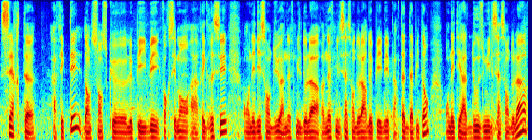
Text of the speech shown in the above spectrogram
Certes, affecté, dans le sens que le PIB forcément a régressé. On est descendu à 9 000 dollars, 9 500 dollars de PIB par tête d'habitant. On était à 12 500 dollars.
